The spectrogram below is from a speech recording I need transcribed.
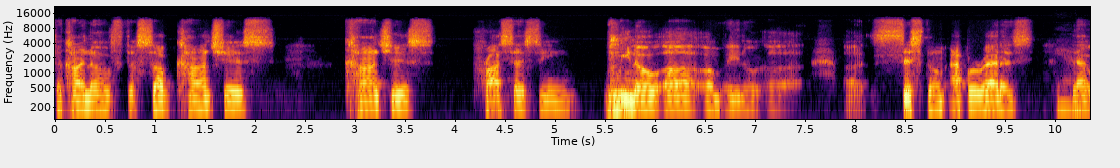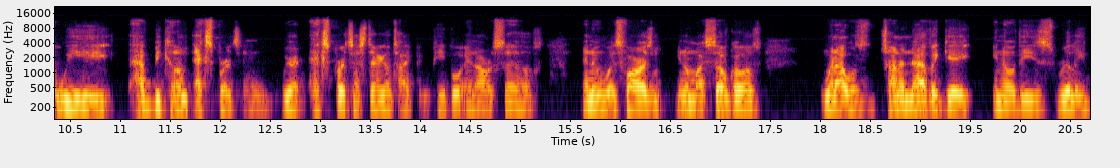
the kind of the subconscious, conscious processing, you know, uh, um, you know, uh, uh, system apparatus yeah. that we have become experts in. We're experts in stereotyping people and ourselves. And then as far as you know, myself goes, when I was trying to navigate, you know, these really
